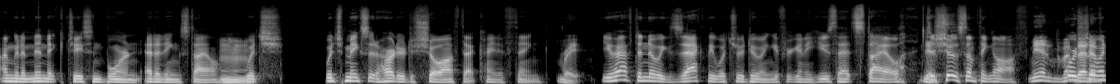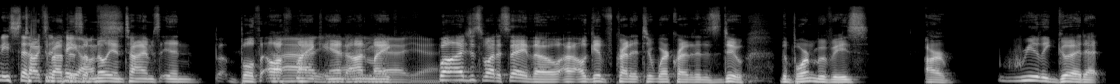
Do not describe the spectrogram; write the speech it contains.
I'm going to mimic Jason Bourne editing style, Mhm. which which makes it harder to show off that kind of thing. Right. You have to know exactly what you're doing if you're going to use that style to Yes. show something off. Me and Or Ben show any talked and about this a million times in both off Ah, mic and yeah, on mic. yeah, yeah. Well, I just want to say though, I'll give credit to where credit is due. The Bourne movies are really good at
